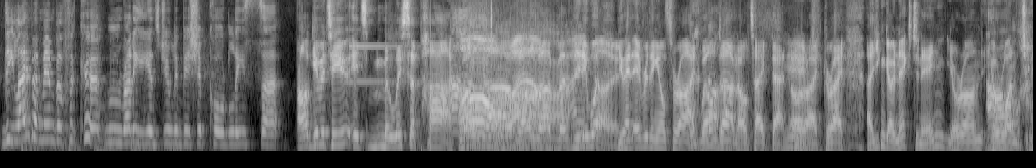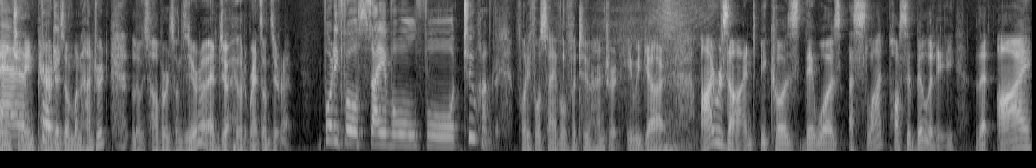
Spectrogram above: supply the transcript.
the Labor member for Curtin running against Julie Bishop called Lisa? I'll give it to you. It's Melissa Parke. Oh, Well done. wow. Well done. But you, did well. You had everything else right. Well done. I'll take that. All Huge. right, great. Uh, you can go next, Janine. You're on. You're on. I'll Janine. have Janine Perrett 40 is on 100. Lewis Hobba is on zero, and Joe Hildebrand's on zero. 44 save all for 200. 44 save all for 200. Here we go. I resigned because there was a slight possibility that I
